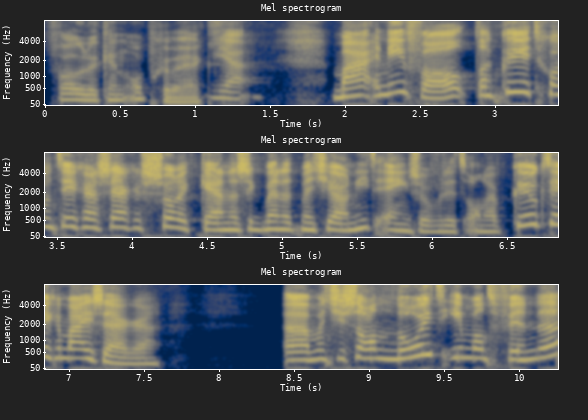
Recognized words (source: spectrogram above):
vrolijk en opgewekt. Ja, maar in ieder geval, dan kun je het gewoon tegen haar zeggen: Sorry, kennis, ik ben het met jou niet eens over dit onderwerp. Kun je ook tegen mij zeggen? Uh, want je zal nooit iemand vinden.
